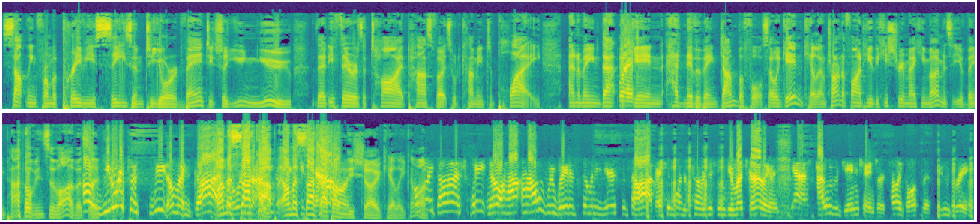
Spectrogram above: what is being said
something from a previous season to your advantage. So you knew that if there is a tie, past votes would come into play. And I mean, that Right. again had never been done before. So again, Kelly, I'm trying to find here the history making moments that you've been part of in Survivor. Oh, so you are so sweet. Oh my god. I'm a suck up. I'm a you suck up on this show, Kelly. Come Oh on. Oh my gosh! Wait, no. How how have we waited so many years to talk? I should have had this conversation do much earlier. Yes, I was a game changer. Kelly Goldsmith, season three. Um,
